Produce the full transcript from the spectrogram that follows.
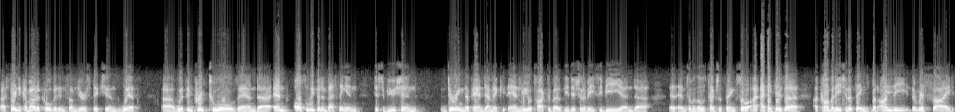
Uh, starting to come out of COVID in some jurisdictions with uh, improved tools. Uh, and also we've been investing in distribution during the pandemic, and Leo talked about the addition of ACB and some of those types of things. So I think there's a combination of things. But on the risk side,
